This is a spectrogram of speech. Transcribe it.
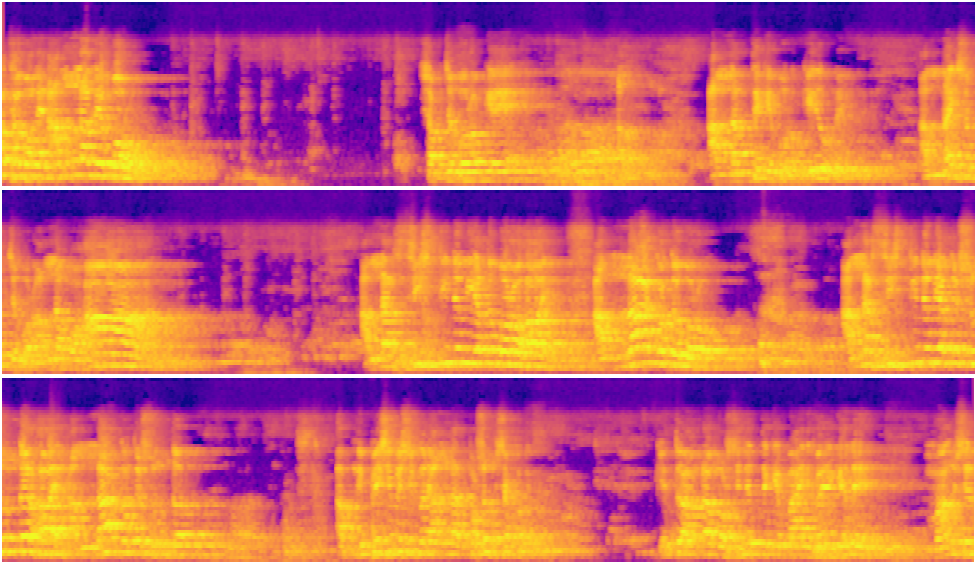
কথা বলেন, আল্লাহ যে বড়। সবচেয়ে বড় কে? আল্লাহ। থেকে বড় কেউ নেই। আল্লাহ সবচেয়ে বড়, আল্লাহ মহান। আল্লাহর সৃষ্টি যদি এত বড় হয়, আল্লাহ কত বড়? আল্লাহর সৃষ্টি যদি এত সুন্দর হয়, আল্লাহ কত সুন্দর? আপনি বেশি বেশি করে আল্লাহর প্রশংসা করেন। কিন্তু আমরা মসজিদের থেকে বাইর হয়ে গেলে মানুষের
